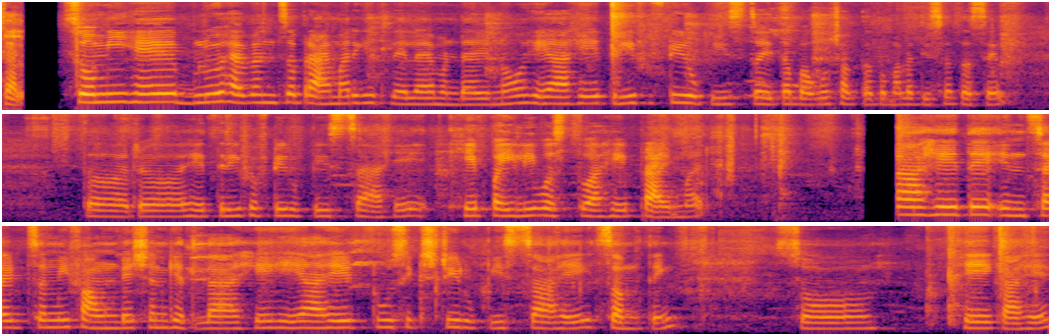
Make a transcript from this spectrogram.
चला. सो मी हे ब्लू हेवनचं प्रायमर घेतलेलं आहे मंडळीनो. हे आहे थ्री फिफ्टी रुपीजचं इथं बघू शकता तुम्हाला दिसत असेल. तर हे थ्री फिफ्टी रुपीजचं आहे. हे पहिली वस्तू आहे प्रायमर आहे ते इनसाईडचं मी फाउंडेशन घेतलं आहे. हे आहे टू सिक्स्टी रुपीजचं आहे समथिंग सो हे एक आहे.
